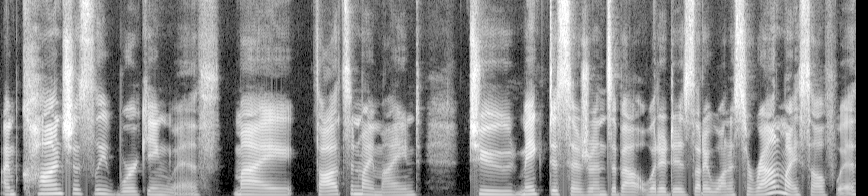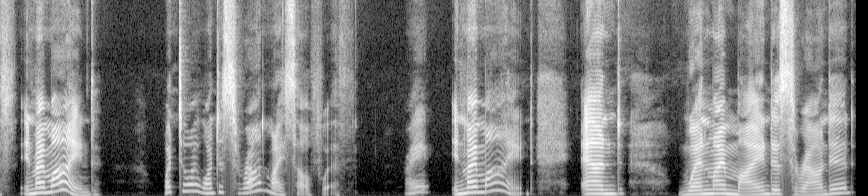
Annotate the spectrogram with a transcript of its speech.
I'm consciously working with my thoughts in my mind to make decisions about what it is that I want to surround myself with in my mind. What do I want to surround myself with? Right? In my mind. And when my mind is surrounded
